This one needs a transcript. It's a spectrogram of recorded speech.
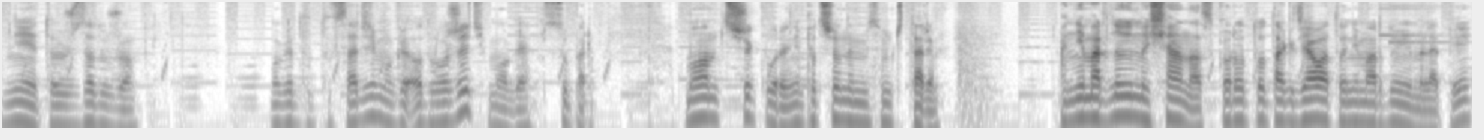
nie, to już za dużo. Mogę to tu wsadzić? Mogę odłożyć? Mogę, super. Bo mam trzy kury, niepotrzebne mi są cztery. Nie marnujmy siana, skoro to tak działa, to nie marnujmy lepiej.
